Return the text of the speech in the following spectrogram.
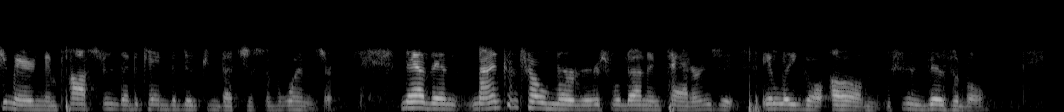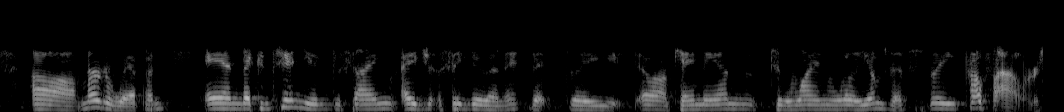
she married an impostor, and they became the Duke and Duchess of Windsor. Now then, mind control murders were done in patterns. It's illegal. Um, it's invisible uh, murder weapon and they continued the same agency doing it that the uh, came in to the Wayne Williams. That's the profilers.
